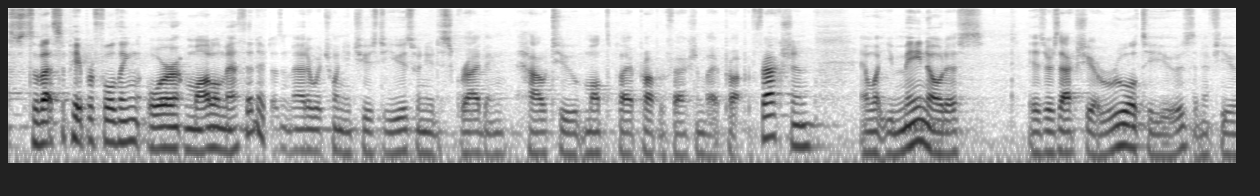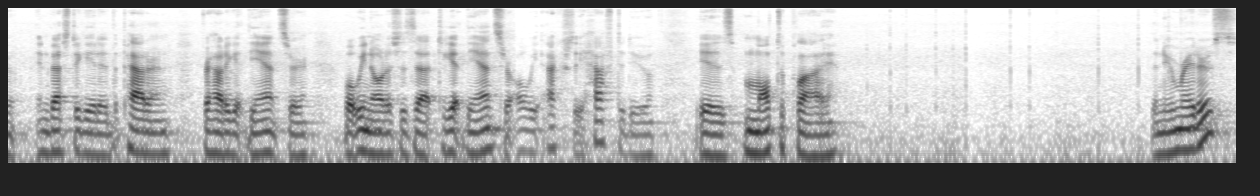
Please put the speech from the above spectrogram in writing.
so that's the paper folding or model method. It doesn't matter which one you choose to use when you're describing how to multiply a proper fraction by a proper fraction. And what you may notice is there's actually a rule to use. And if you investigated the pattern for how to get the answer, what we notice is that to get the answer, all we actually have to do is multiply the numerators.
